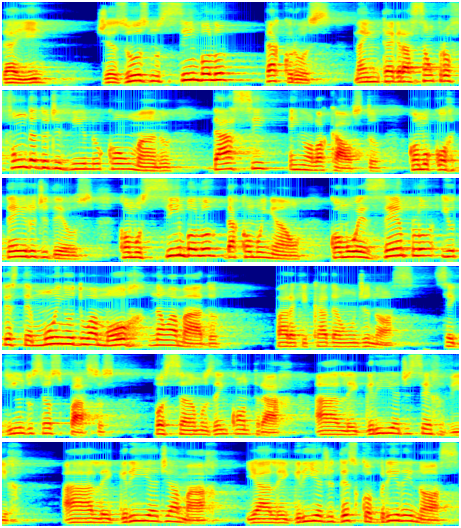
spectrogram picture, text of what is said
Daí, Jesus, no símbolo da cruz, na integração profunda do divino com o humano, dá-se em holocausto, como Cordeiro de Deus, como símbolo da comunhão, como o exemplo e o testemunho do amor não amado, para que cada um de nós, seguindo seus passos, possamos encontrar a alegria de servir, a alegria de amar e a alegria de descobrir em nós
